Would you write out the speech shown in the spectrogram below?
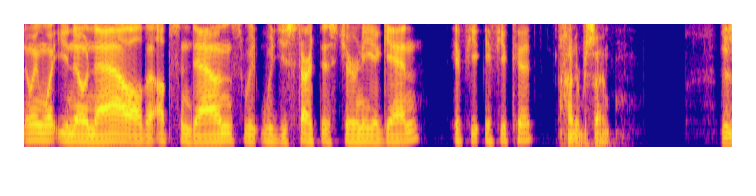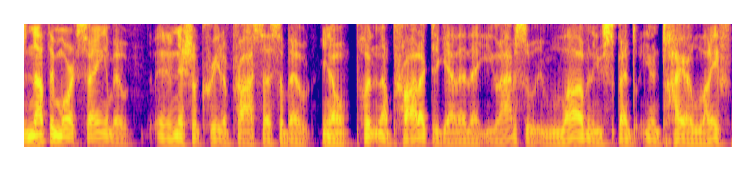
Knowing what you know now, all the ups and downs, w- would you start this journey again if you, if you could? 100%. There's nothing more exciting about an initial creative process about, you know, putting a product together that you absolutely love and you've spent your entire life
